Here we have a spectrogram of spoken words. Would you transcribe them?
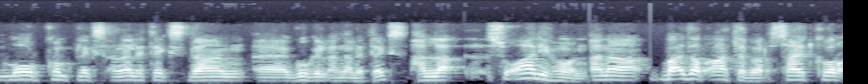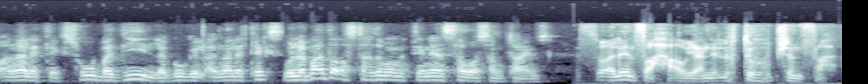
more complex analytics than جوجل analytics هلا سؤالي هون أنا بقدر أعتبر سايت كور analytics هو بديل لجوجل analytics ولا بقدر استخدمهم الاثنين سوا sometimes السؤالين صح أو يعني ال two option صح.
